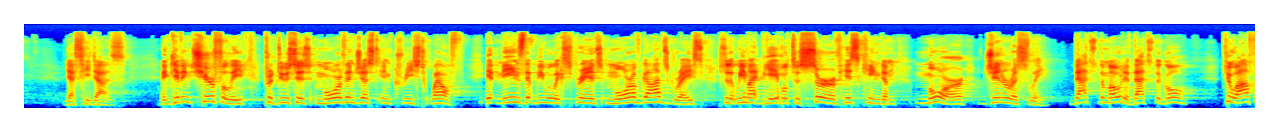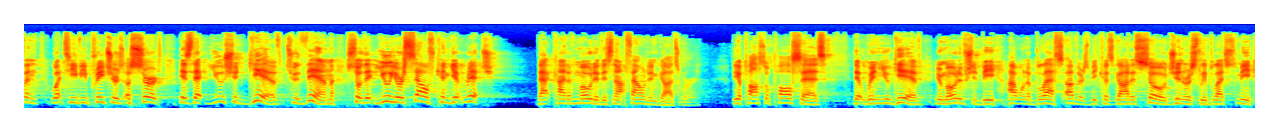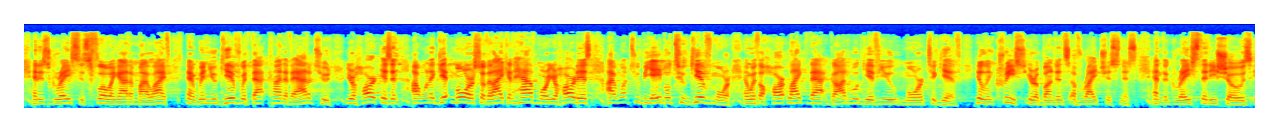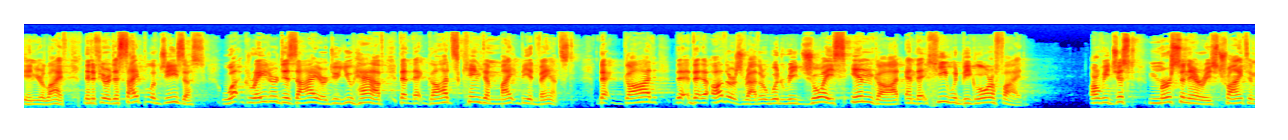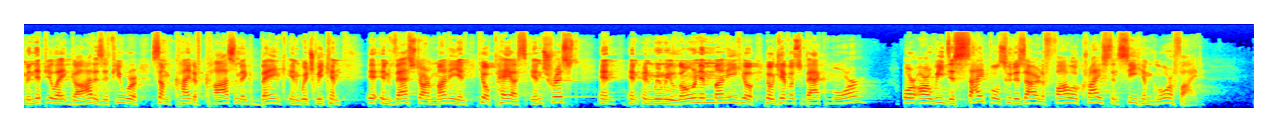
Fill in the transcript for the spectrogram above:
Yes, He does. And giving cheerfully produces more than just increased wealth. It means that we will experience more of God's grace so that we might be able to serve His kingdom more generously. That's the motive, that's the goal. Too often, what TV preachers assert is that you should give to them so that you yourself can get rich. That kind of motive is not found in God's Word. The Apostle Paul says, that when you give, your motive should be, I want to bless others because God has so generously blessed me and His grace is flowing out of my life. And when you give with that kind of attitude, your heart isn't, I want to get more so that I can have more. Your heart is, I want to be able to give more. And with a heart like that, God will give you more to give. He'll increase your abundance of righteousness and the grace that He shows in your life. And if you're a disciple of Jesus, what greater desire do you have than that God's kingdom might be advanced? that God, that, that others rather, would rejoice in God and that He would be glorified? Are we just mercenaries trying to manipulate God as if He were some kind of cosmic bank in which we can invest our money and He'll pay us interest? And, and, and when we loan Him money, he'll, he'll give us back more? Or are we disciples who desire to follow Christ and see Him glorified?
